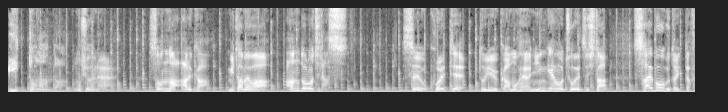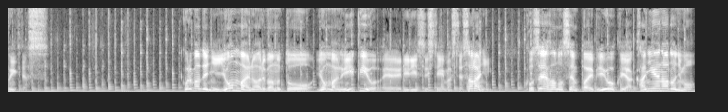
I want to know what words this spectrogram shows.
IT なんだ。面白いね。そんなあるか。見た目はアンドロジナス。性を超えてというかもはや人間を超越したサイボーグといった雰囲気です。これまでに4枚のアルバムと4枚の EP を、えー、リリースしていましてさらに個性派の先輩ビヨークやカニエなどにも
